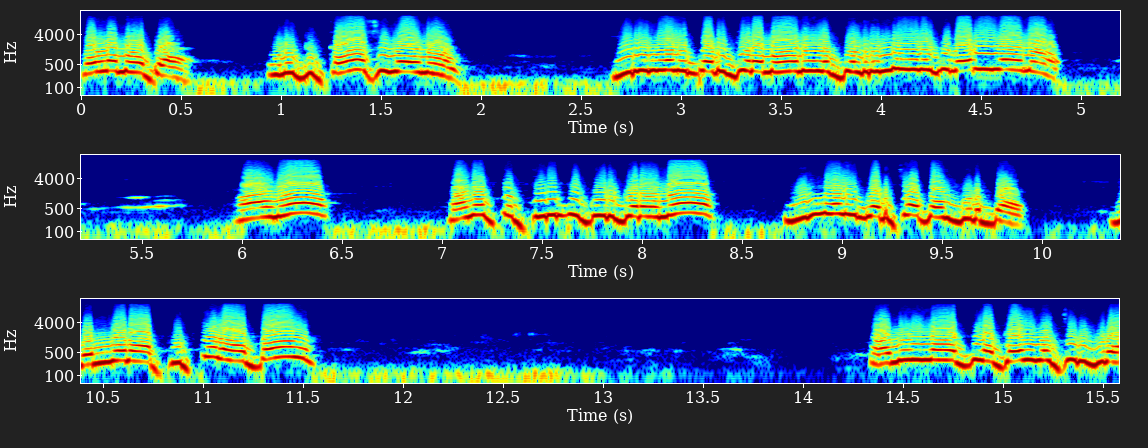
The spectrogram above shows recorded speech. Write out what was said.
சொல்ல மாட்டேன். உனக்கு காசு வேணும். இருமொழி படிக்கிற மாநிலத்தில் இருந்து எனக்கு வரி வேணும். ஆனா பணத்தை திருப்பி கொடுக்கறேன்னா இன்னொரு படிச்சா தான் கொடுப்பேன். என்னடா பித்தலாட்டம் தமிழ்நாட்டுல கை வச்சிருக்கிற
